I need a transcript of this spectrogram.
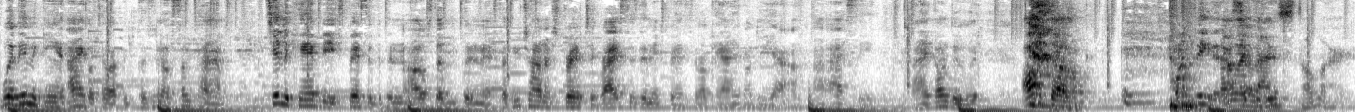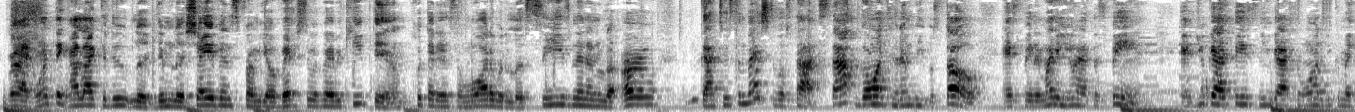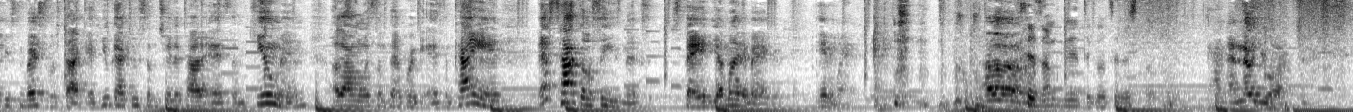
Well, then again, I ain't gonna tell people because you know sometimes chili can be expensive depending on all the stuff you put in that stuff. You trying to stretch it, rice is inexpensive. Okay, I ain't gonna do y'all. I, I see. I ain't gonna do it. Also, one thing that That's I like to do. Store. Right. One thing I like to do. Look, them little shavings from your vegetables, baby. Keep them. Put that in some water with a little seasoning and a little herb. You got you some vegetable stock. Stop going to them people's store and spending money you don't have to spend. If you got this and you got some water, you can make you some vegetable stock. If you got you some chili powder and some cumin, along with some paprika and some cayenne, that's taco seasoning. Save your money, baby. Anyway. Because um, I'm good to go to the store. I, I know you are.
